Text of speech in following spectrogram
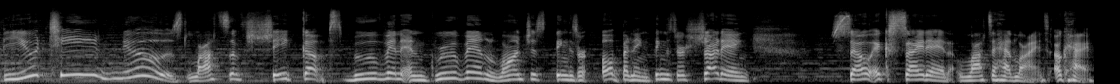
Beauty news. Lots of shakeups, moving and grooving. Launches, things are opening, things are shutting. So excited. Lots of headlines. Okay.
